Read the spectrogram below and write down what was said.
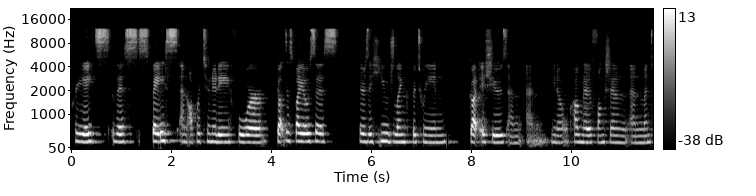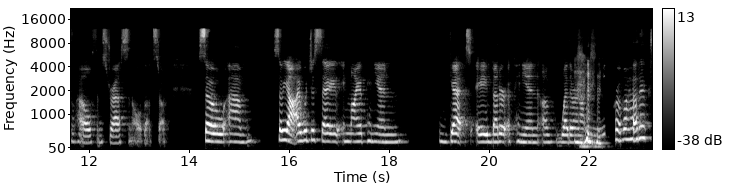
creates this space and opportunity for gut dysbiosis there's a huge link between gut issues and and you know cognitive function and mental health and stress and all of that stuff so um so yeah i would just say in my opinion get a better opinion of whether or not you need probiotics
